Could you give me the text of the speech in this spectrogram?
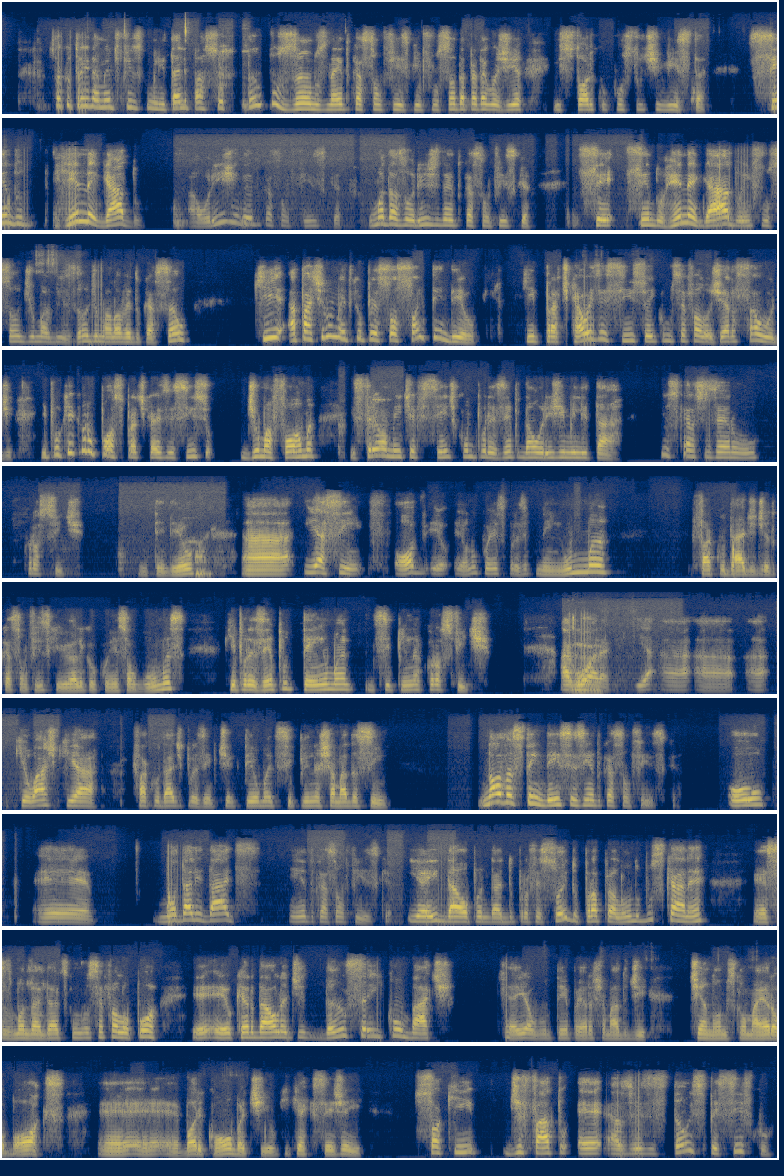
Só que o treinamento físico militar ele passou tantos anos na educação física em função da pedagogia histórico-construtivista, sendo renegado a origem da educação física, uma das origens da educação física ser, sendo renegado em função de uma visão de uma nova educação, que a partir do momento que o pessoal só entendeu que praticar o exercício aí, como você falou, gera saúde. E por que, que eu não posso praticar exercício de uma forma extremamente eficiente, como por exemplo na origem militar? E os caras fizeram o CrossFit, entendeu? Ah, e assim, óbvio, eu, eu não conheço, por exemplo, nenhuma faculdade de educação física, e olha que eu conheço algumas, que, por exemplo, tem uma disciplina crossfit. Agora, que, a, a, a, que eu acho que a faculdade, por exemplo, tinha que ter uma disciplina chamada assim: Novas Tendências em Educação Física, ou é, Modalidades em Educação Física. E aí dá a oportunidade do professor e do próprio aluno buscar, né? Essas modalidades, como você falou, pô, é, eu quero dar aula de dança e combate que aí algum tempo era chamado de, tinha nomes como Aerobox, é, é, é, Body Combat, o que quer que seja aí. Só que, de fato, é às vezes tão específico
